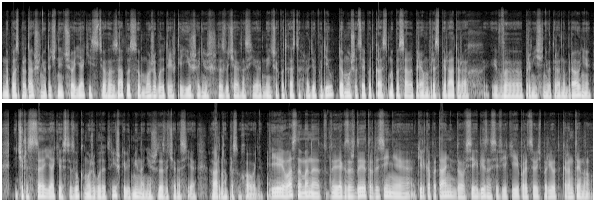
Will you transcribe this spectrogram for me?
на постпродакшені уточнити, що якість цього запису може бути трішки гірша, ніж зазвичай в нас є на інших подкастах Радіо Поділ, тому що цей подкаст ми писали прямо в респіраторах і в приміщенні ветерана Брауні, і через це якість звуку може бути трішки відмінна, ніж зазвичай у нас є гарного прослуховування. І власне в мене як завжди, традиційні кілька питань до всіх бізнесів, які працюють в період карантину.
